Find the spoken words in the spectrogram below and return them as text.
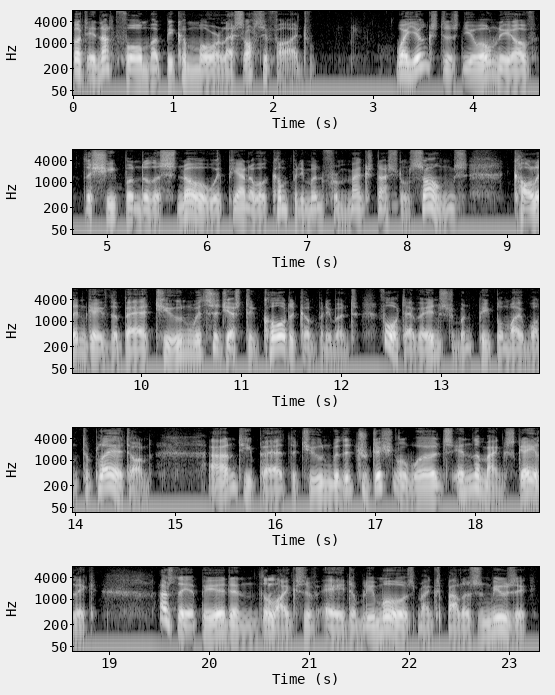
but in that form had become more or less ossified. Where youngsters knew only of The Sheep Under the Snow with piano accompaniment from Manx National Songs, Colin gave the bare tune with suggested chord accompaniment for whatever instrument people might want to play it on, and he paired the tune with the traditional words in the Manx Gaelic, as they appeared in the likes of A. W. Moore's Manx Ballads and Music.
